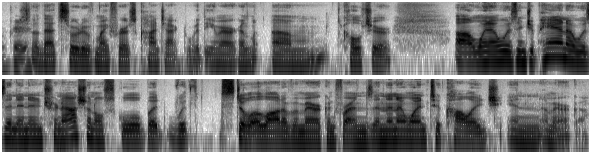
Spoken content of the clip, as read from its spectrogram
Okay. So that's sort of my first contact with the American um, culture. Uh, when I was in Japan, I was in an international school, but with still a lot of American friends. And then I went to college in America,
